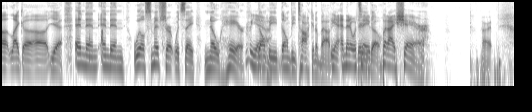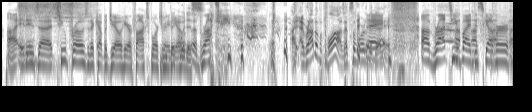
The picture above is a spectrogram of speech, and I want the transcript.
uh, like a uh, yeah, and then and then Will Smith's shirt would say "No hair." Yeah. Don't be don't be talking about it. Yeah, and then it would There say, "But I share." All right. Uh, it is uh, two pros and a cup of Joe here, Fox Sports Radio. Ubiquitous. Uh, brought to you, I, a round of applause. That's the word of the day. uh, brought to you by Discover.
